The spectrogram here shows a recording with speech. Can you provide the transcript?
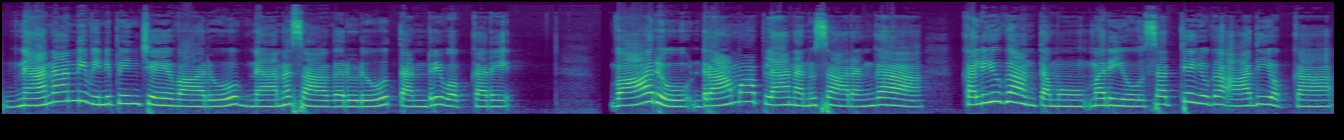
జ్ఞానాన్ని వినిపించేవారు జ్ఞానసాగరుడు తండ్రి ఒక్కరే. వారు డ్రామా ప్లాన్ అనుసారంగా కలియుగాంతము మరియు సత్యయుగ ఆది యొక్క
